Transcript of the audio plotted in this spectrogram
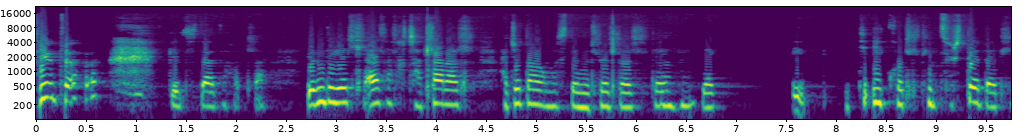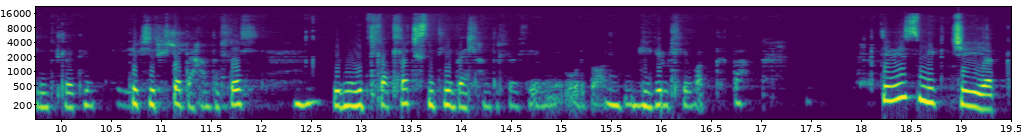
тийм дээ гэж та зохиоллоо. Ер нь тэгэл айл болох чадлаараа л хажуудаа хүмүүстэй нөлөөлөл тийм яг equal тэнцвэртэй байдлын төлөө тэгш хэрэгтэй байхын төлөө л ер нь үдэл бодлоо ч гэсэн тийм байхын төлөө л ер нь өөрийгөө гэгэрүүлэхийг боддог та. Активизмыг чи яг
